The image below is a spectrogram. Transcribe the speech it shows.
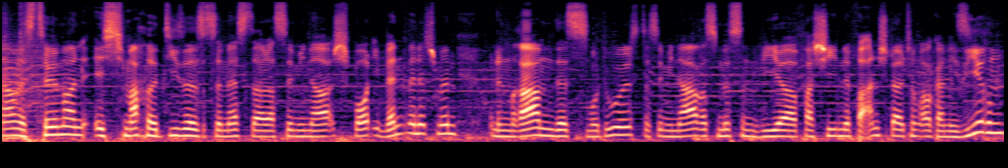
Name ist Tillmann. Ich mache dieses Semester das Seminar Sport Event Management und im Rahmen des Moduls des Seminars müssen wir verschiedene Veranstaltungen organisieren.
